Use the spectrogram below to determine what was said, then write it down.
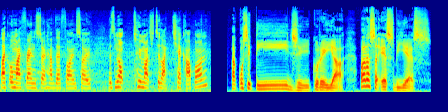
like all my friends don't have their phone, so there's not too much to like check up on. Ako si TJ Korea para sa SBS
